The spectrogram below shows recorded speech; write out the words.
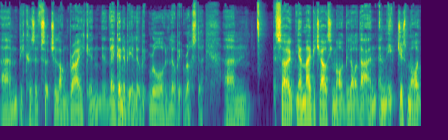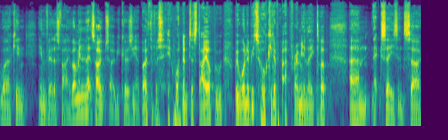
um, because of such a long break, and they're going to be a little bit raw and a little bit rusty. Um, so yeah, maybe Chelsea might be like that, and, and it just might work in, in Villa's favour. I mean, let's hope so because yeah, both of us want them to stay up. We, we want to be talking about a Premier League club um, next season. So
